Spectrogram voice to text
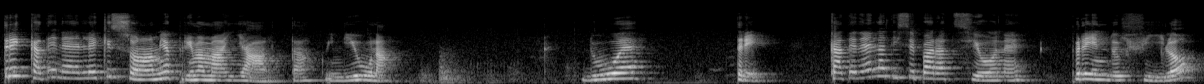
3 catenelle che sono la mia prima maglia alta. Quindi una 2 3 catenella di separazione. Prendo il filo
